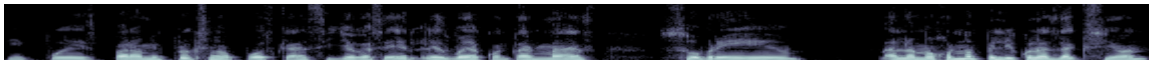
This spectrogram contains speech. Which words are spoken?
Y pues para mi próximo podcast, si llego a ser, les voy a contar más sobre, a lo mejor no películas de acción,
